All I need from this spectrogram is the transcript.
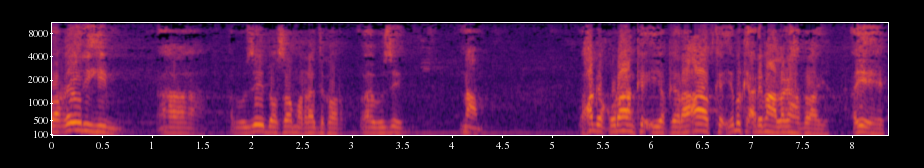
Wa gayrihim abu zayd baa soo marray hadda ka hor. Waa abu zayd. Nacam xagga qur'aanka iyo qiraa'aadka iyo markii arrimaha laga hadlaayo ayay ahayd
